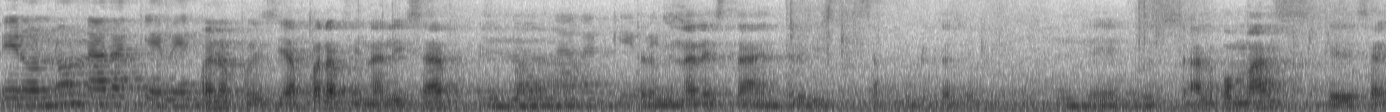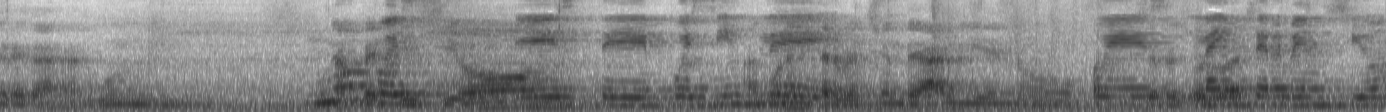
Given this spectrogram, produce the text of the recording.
Pero no, nada que ver. Bueno, pues ya para finalizar, No, para nada que ver. terminar esta entrevista, esta publicación, eh, pues algo más que desea agregar, algún una no, pues, petición, este, pues simple... alguna intervención de alguien o Pues la esto? intervención,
